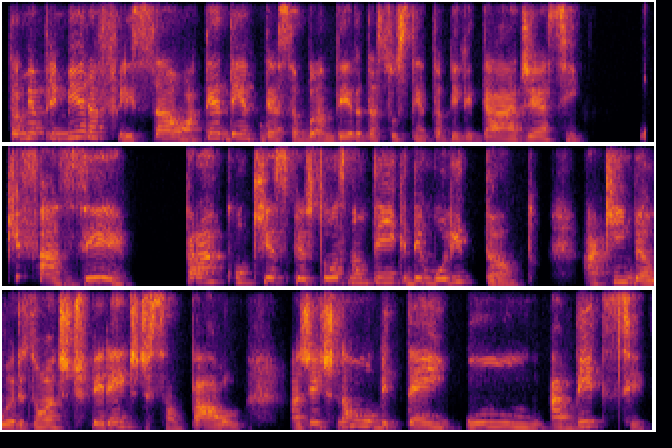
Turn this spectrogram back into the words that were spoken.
Então, minha primeira aflição, até dentro dessa bandeira da sustentabilidade, é assim: o que fazer para com que as pessoas não tenham que demolir tanto. Aqui em Belo Horizonte, diferente de São Paulo, a gente não obtém um habite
